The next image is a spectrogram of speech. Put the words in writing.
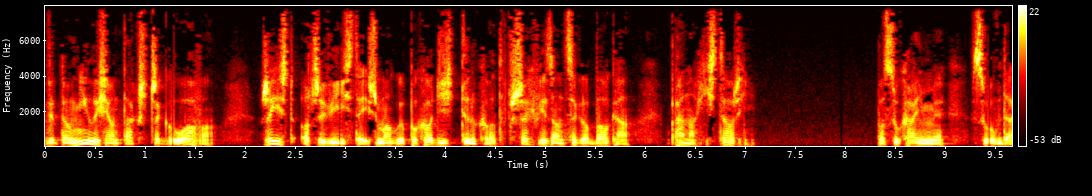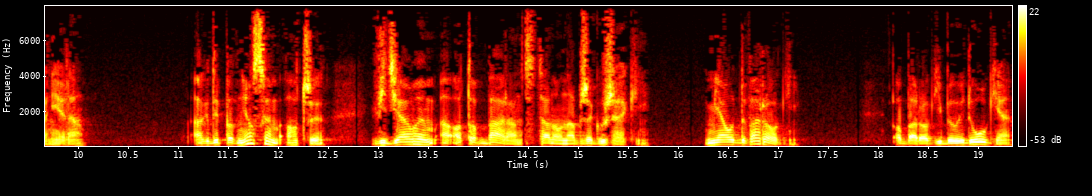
wypełniły się tak szczegółowo, że jest oczywiste, iż mogły pochodzić tylko od wszechwiedzącego Boga, Pana historii. Posłuchajmy słów Daniela. A gdy podniosłem oczy, widziałem, a oto baran stanął na brzegu rzeki. Miał dwa rogi. Oba rogi były długie,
